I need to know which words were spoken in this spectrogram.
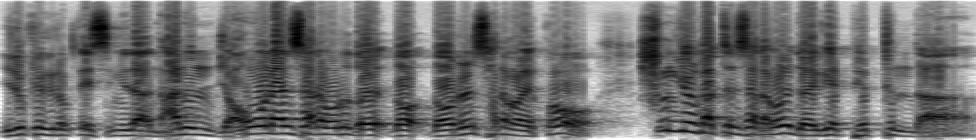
이렇게 기록되어 있습니다. 나는 영원한 사랑으로 너, 너, 너를 사랑하였고 한결같은 사랑을 너에게 베푼다.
